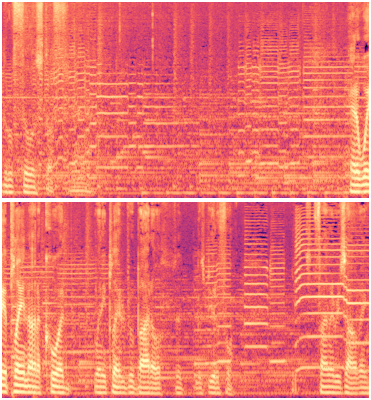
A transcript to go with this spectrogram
Little filler stuff. yeah. Had a way of playing on a chord when he played rubato that was beautiful. Finally resolving.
